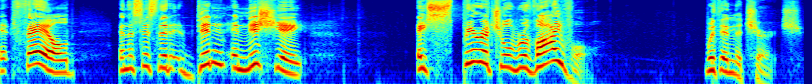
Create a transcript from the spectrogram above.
it failed in the sense that it didn't initiate a spiritual revival within the church.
